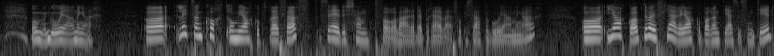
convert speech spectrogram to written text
om gode gjerninger. Og litt sånn kort om Jakobs brev først, så er det kjent for å være det brevet fokusert på gode gjerninger. Og Jakob, Det var jo flere Jakober rundt Jesus sin tid,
